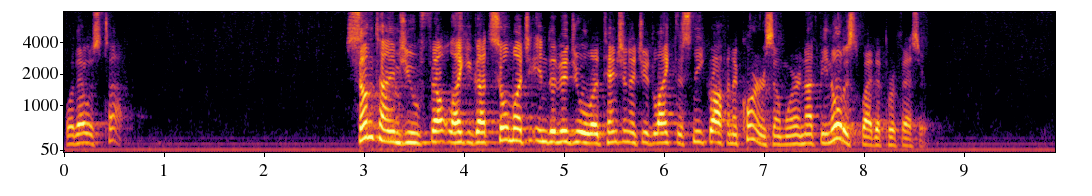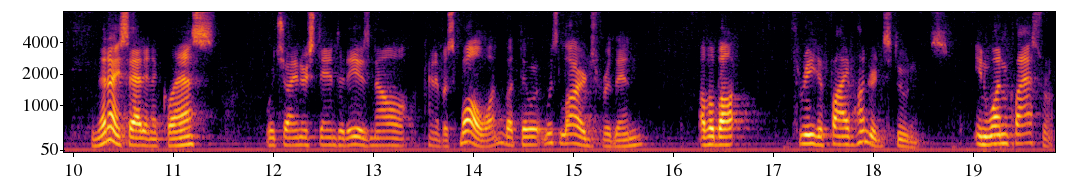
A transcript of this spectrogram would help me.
Well, that was tough. Sometimes you felt like you got so much individual attention that you'd like to sneak off in a corner somewhere and not be noticed by the professor. And then I sat in a class which I understand today is now kind of a small one, but it was large for then, of about three to 500 students in one classroom.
